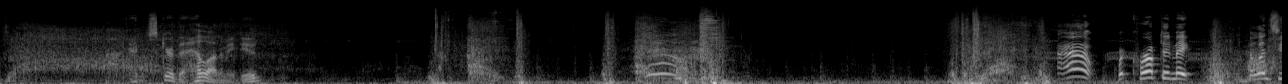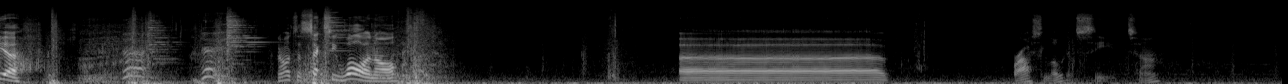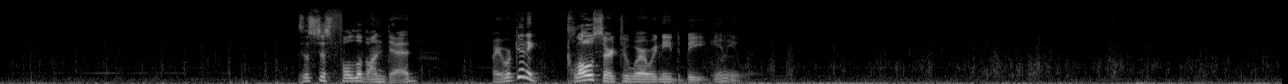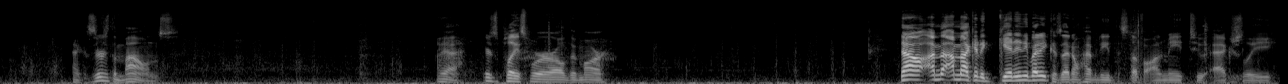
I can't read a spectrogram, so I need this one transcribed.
God, you scared the hell out of me, dude. Ow! Quit corrupting me! Valencia! No, it's a sexy wall and all. Uh... Lotus seeds, huh? Is this just full of undead? Wait, we're getting closer to where we need to be anyway. Because there's the mounds. Oh yeah, here's a place where all of them are. Now, I'm, I'm not going to get anybody because I don't have any of the stuff on me to actually...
